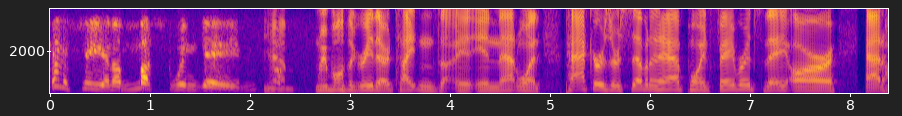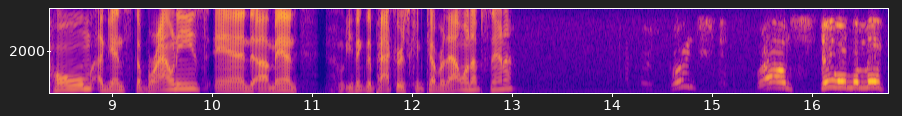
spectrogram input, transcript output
Tennessee in a must-win game. Yeah, we both agree there. Titans uh, in, that one. Packers are seven and a half point favorites. They are at home against the Brownies, and uh, man, you think the Packers can cover that one up, Santa? Packers clinched. Browns still in the mix.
